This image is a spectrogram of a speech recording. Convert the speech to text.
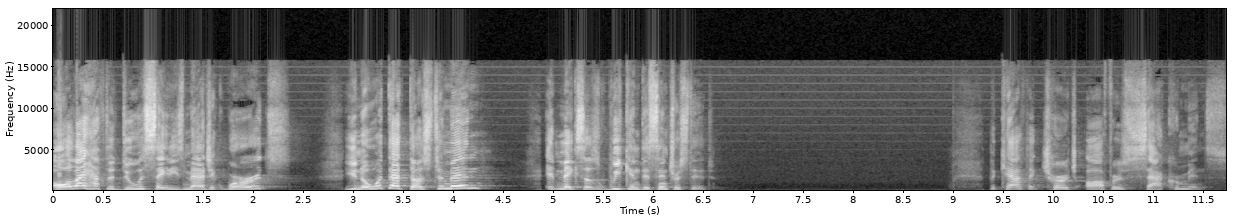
All I have to do is say these magic words you know what that does to men? It makes us weak and disinterested. The Catholic Church offers sacraments.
